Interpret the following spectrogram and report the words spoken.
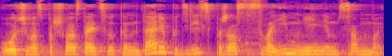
очень вас прошу оставить свой комментарий, поделитесь, пожалуйста, своим мнением со мной.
